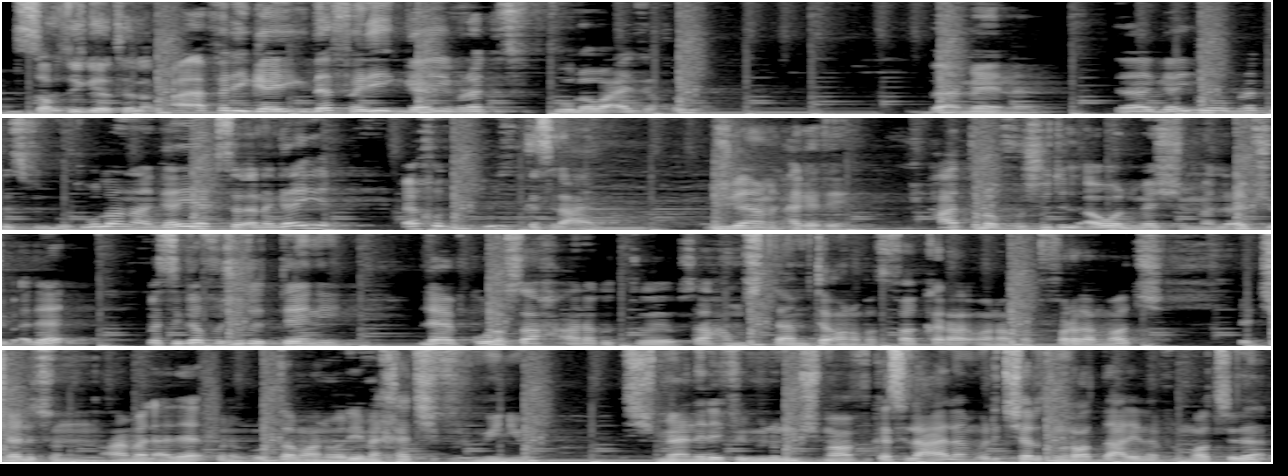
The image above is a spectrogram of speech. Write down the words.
بالظبط. البرازيل جاية تلعب. آه، فريق جاي ده فريق جاي مركز في البطولة هو عايز ياخدها. بأمانة. ده جاي ومركز في البطولة. أنا جاي أكسب أنا جاي آخد بطولة كأس العالم. مش جاي أعمل حاجة تاني. حتى لو في الشوط الأول ماشي ما لعبش بأداء بس جه في الشوط الثاني لعب كورة صح. أنا كنت بصراحة مستمتع وأنا بتفكر وأنا بتفرج على الماتش. ريتشارلسون عمل أداء كنا بنقول طبعا هو ليه ما خدش فيرمينيو؟ اشمعنى ليه فيرمينيو مش معاه في كأس العالم؟ وريتشارلسون رد علينا في الماتش ده.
